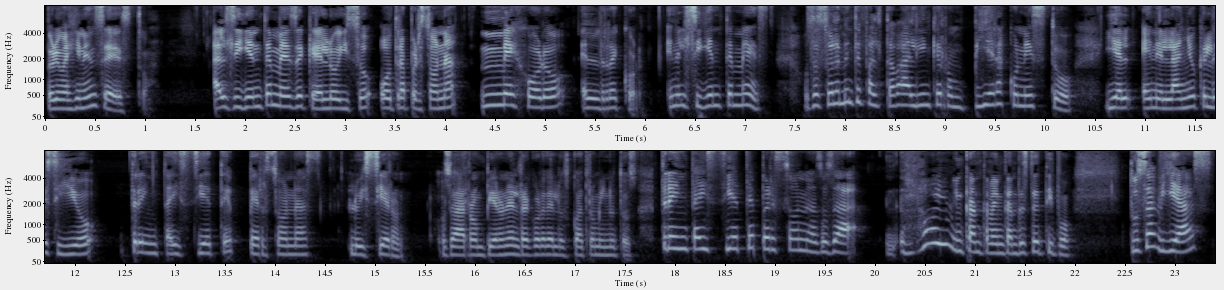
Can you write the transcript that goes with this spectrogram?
pero imagínense esto. Al siguiente mes de que él lo hizo, otra persona mejoró el récord. En el siguiente mes. O sea, solamente faltaba alguien que rompiera con esto. Y él, en el año que le siguió, 37 personas lo hicieron o sea, rompieron el récord de los cuatro minutos. 37 personas, o sea, ay, me encanta, me encanta este tipo. ¿Tú sabías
